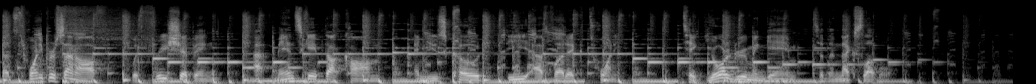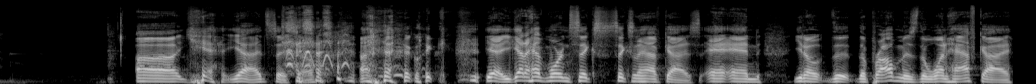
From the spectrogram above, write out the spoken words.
That's 20% off with free shipping at manscaped.com and use code THEATHLETIC20. Take your grooming game to the next level. Uh, yeah, yeah, I'd say so. like, yeah, you got to have more than six, six and a half guys, and, and you know the the problem is the one half guy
